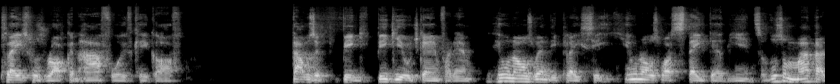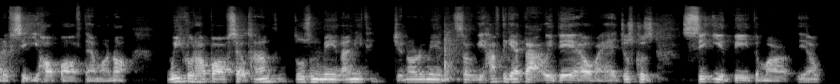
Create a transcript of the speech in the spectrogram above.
place was rocking half five kick off. That was a big, big, huge game for them. Who knows when they play City? Who knows what state they'll be in? So it doesn't matter if City hop off them or not. We could hop off Southampton. Doesn't mean anything. Do you know what I mean? So we have to get that idea out of our head. Just because City had beat them or, you know,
